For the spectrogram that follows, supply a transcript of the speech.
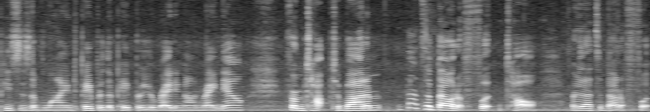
pieces of lined paper, the paper you're writing on right now, from top to bottom, that's about a foot tall, or that's about a foot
